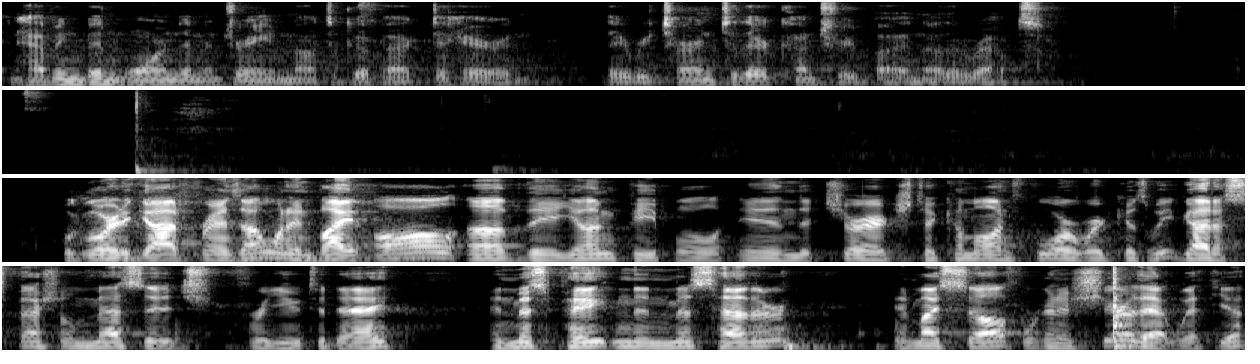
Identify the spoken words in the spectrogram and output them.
And having been warned in a dream not to go back to Herod, they returned to their country by another route. Well, glory to God, friends. I want to invite all of the young people in the church to come on forward because we've got a special message for you today. And Miss Peyton and Miss Heather and myself, we're going to share that with you.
